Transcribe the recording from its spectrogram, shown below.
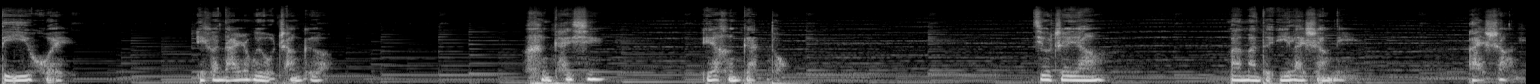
第一回，一个男人为我唱歌，很开心，也很感动。就这样，慢慢的依赖上你，爱上你，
